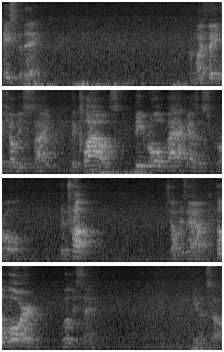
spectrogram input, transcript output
haste the day when my faith shall be sight, the clouds be rolled back as a scroll, the trump shall resound, the Lord will descend. Even so,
